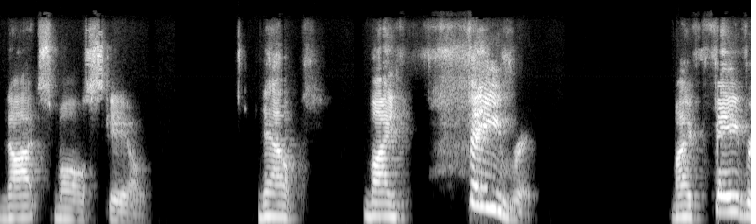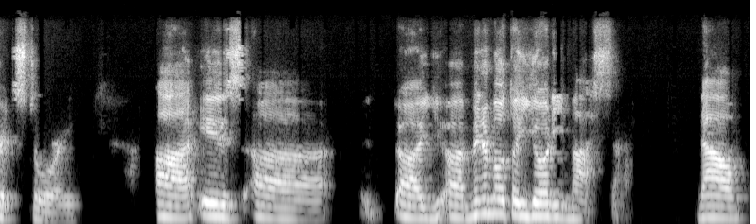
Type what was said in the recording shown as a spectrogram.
not small scale. Now, my favorite, my favorite story uh, is uh, Minamoto Yorimasa. Now,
